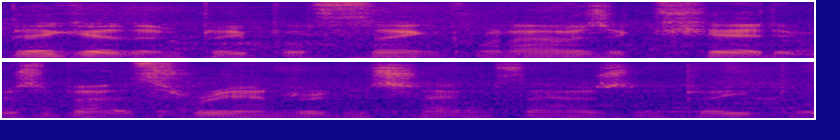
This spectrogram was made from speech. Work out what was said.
bigger than people think. When I was a kid, it was about 310,000 people,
